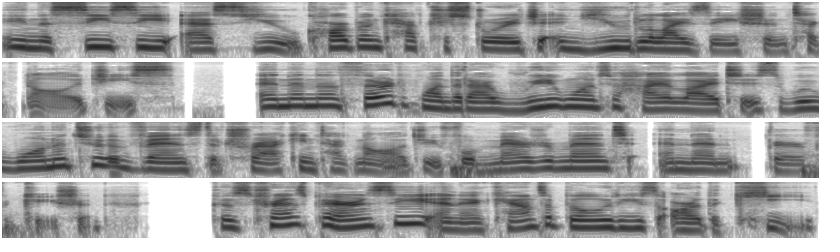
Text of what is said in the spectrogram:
in the CCSU, carbon capture storage and utilization technologies. And then the third one that I really want to highlight is we wanted to advance the tracking technology for measurement and then verification. Because transparency and accountabilities are the key.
